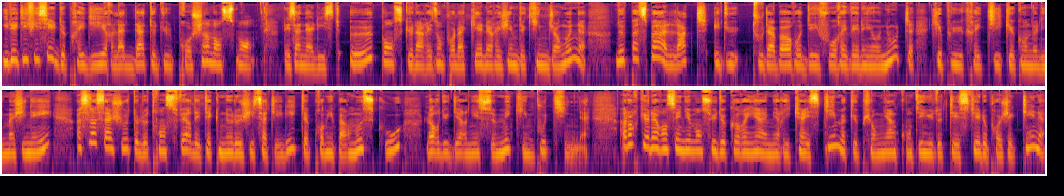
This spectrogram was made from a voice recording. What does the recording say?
il est difficile de prédire la date du prochain lancement. Les analystes, eux, pensent que la raison pour laquelle le régime de Kim Jong-un ne passe pas à l'acte est due tout d'abord au défaut révélé en août, qui est plus critique qu'on ne l'imaginait. À cela s'ajoute le transfert des technologies satellites promis par Moscou lors du dernier sommet Kim Poutine. Alors que les renseignements sud-coréens et américains estiment que Pyongyang continue de tester le projectile,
